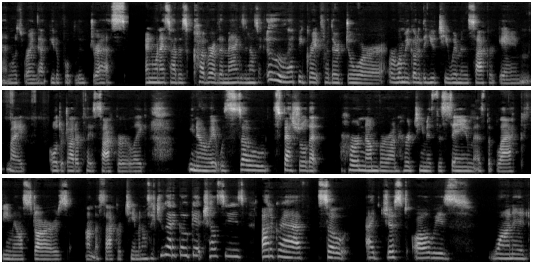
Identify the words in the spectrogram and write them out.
and was wearing that beautiful blue dress. And when I saw this cover of the magazine, I was like, "Ooh, that'd be great for their door." Or when we go to the UT women's soccer game, my older daughter plays soccer. Like, you know, it was so special that her number on her team is the same as the black female stars on the soccer team. And I was like, you got to go get Chelsea's autograph. So I just always wanted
